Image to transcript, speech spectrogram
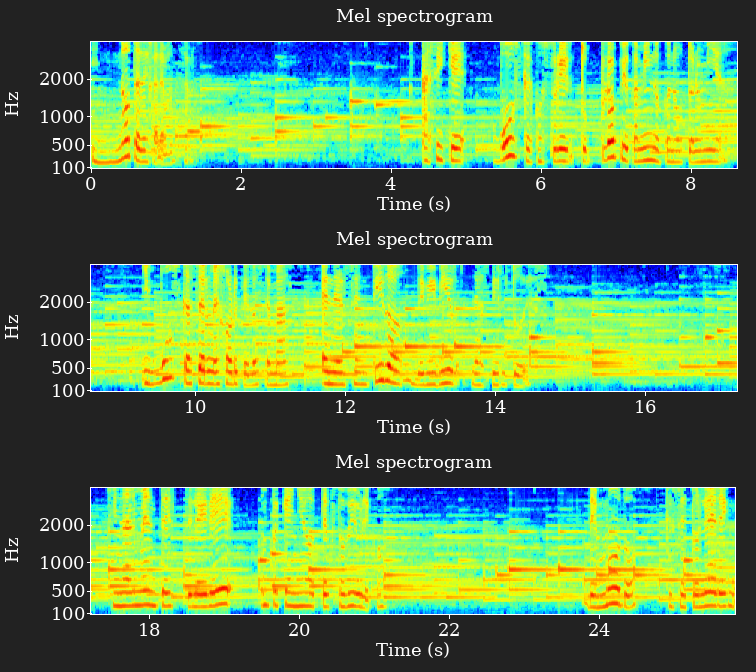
y no te dejará avanzar. Así que busca construir tu propio camino con autonomía y busca ser mejor que los demás en el sentido de vivir las virtudes. Finalmente te leeré un pequeño texto bíblico, de modo que se toleren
